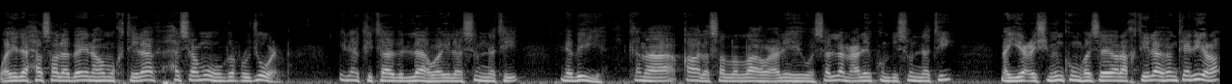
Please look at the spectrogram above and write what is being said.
وإذا حصل بينهم اختلاف حسموه بالرجوع إلى كتاب الله وإلى سنة نبيه. كما قال صلى الله عليه وسلم عليكم بسنتي من يعش منكم فسيرى اختلافا كثيرا.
